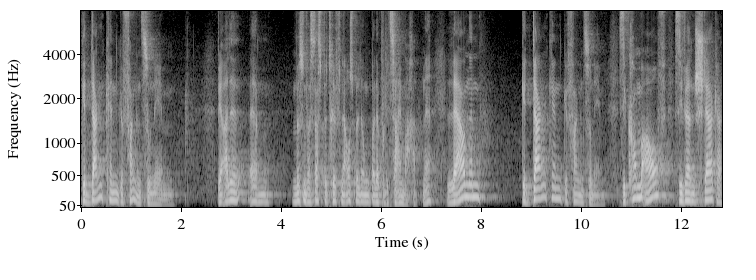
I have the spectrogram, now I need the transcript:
Gedanken gefangen zu nehmen. Wir alle ähm, müssen, was das betrifft, eine Ausbildung bei der Polizei machen. Ne? Lernen, Gedanken gefangen zu nehmen. Sie kommen auf, sie werden stärker.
